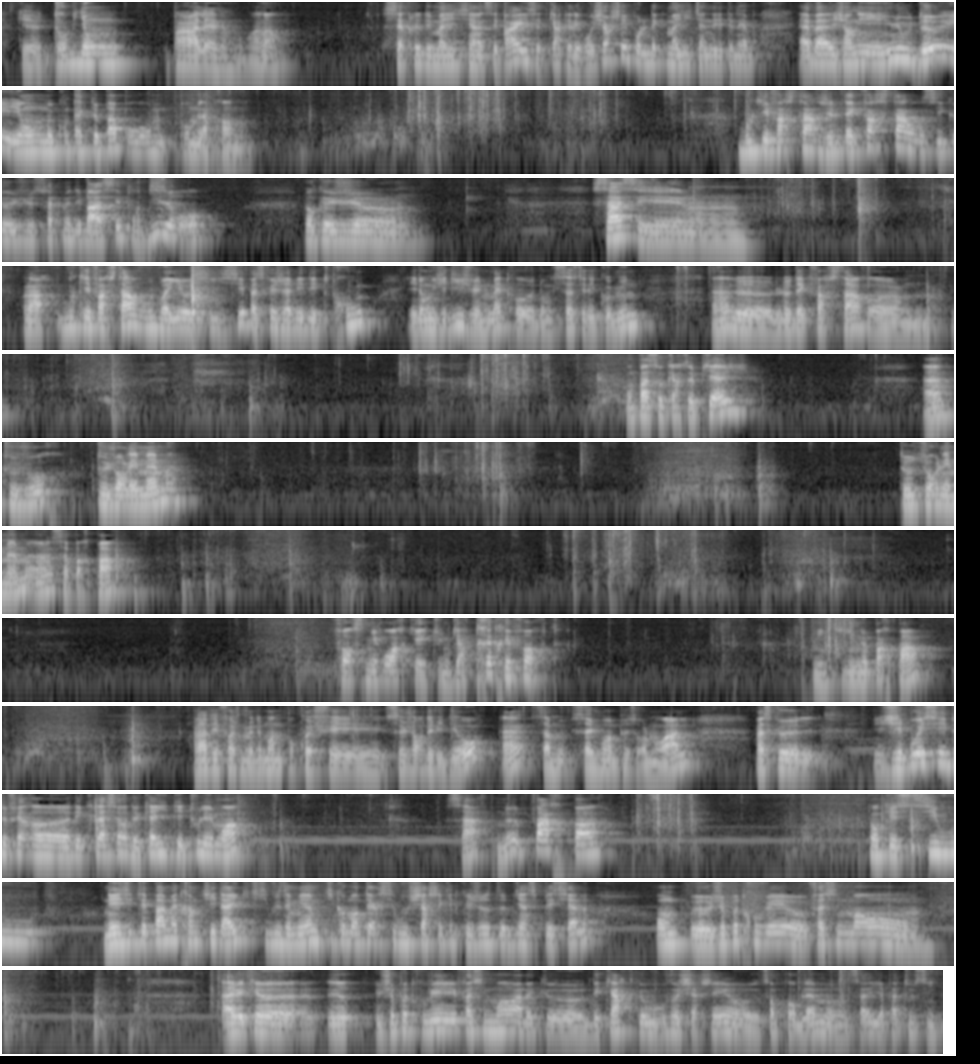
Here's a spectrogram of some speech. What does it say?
Tourbillon parallèle. Voilà. Cercle des magiciens. C'est pareil, cette carte, elle est recherchée pour le deck magicien des ténèbres. Eh ben, j'en ai une ou deux et on me contacte pas pour, pour me la prendre. Bouquet Farstar, j'ai le deck Farstar aussi que je souhaite me débarrasser pour 10 euros. Donc euh, je... Ça c'est... Euh, voilà, bouquet Farstar, vous le voyez aussi ici parce que j'avais des trous. Et donc j'ai dit je vais le mettre... Donc ça c'est les communes. Hein, le, le, deck Farstar... On passe aux cartes pièges. Hein, toujours, toujours les mêmes. Toujours les mêmes, hein, ça part pas. Force miroir qui est une carte très très forte, mais qui ne part pas. Voilà, des fois, je me demande pourquoi je fais ce genre de vidéo. Hein ça, me, joue un peu sur le moral. Parce que j'ai beau essayer de faire euh, des classeurs de qualité tous les mois. Ça ne part pas. Donc, si vous... N'hésitez pas à mettre un petit like si vous aimez, un petit commentaire si vous cherchez quelque chose de bien spécial. On, euh, je peux trouver euh, facilement avec, euh, euh, je peux trouver facilement avec euh, des cartes que vous recherchez sans problème, ça, il n'y a pas de souci.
